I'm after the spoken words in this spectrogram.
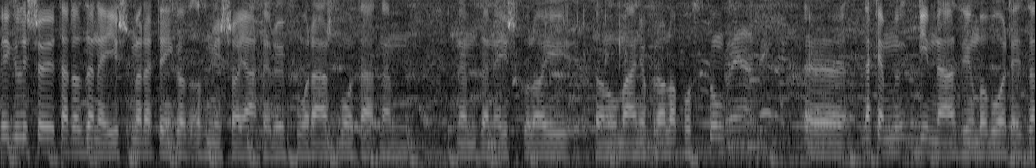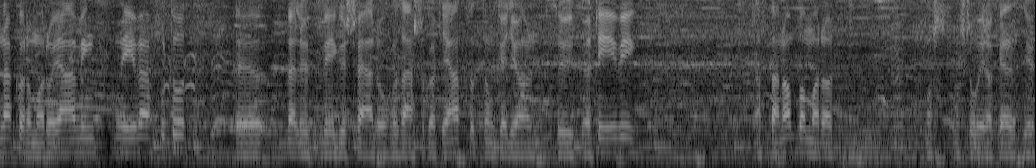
Végül is tehát a zenei ismereténk az, az mi saját erőforrásból, tehát nem, nem zeneiskolai tanulmányokra alapoztunk. Nekem gimnáziumban volt egy zenekarom, a Royal Wings néven futott, Ö, velük végül is feldolgozásokat játszottunk egy olyan szűk öt évig, aztán abban maradt, most, most újra kezdjük.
